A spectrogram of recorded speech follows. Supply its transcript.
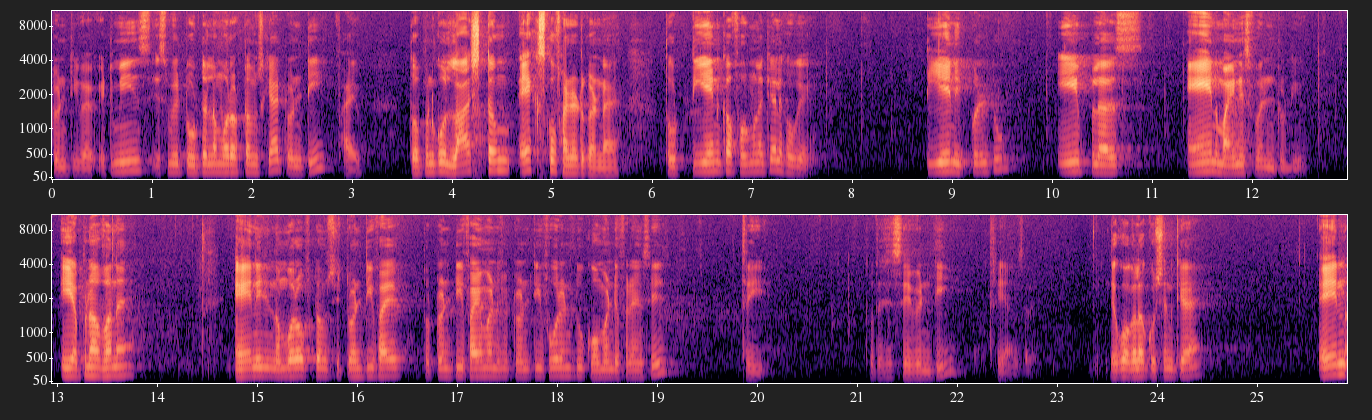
ट्वेंटी फाइव इट मीन्स इसमें टोटल नंबर ऑफ़ टर्म्स क्या है? ट्वेंटी फाइव तो अपन को लास्ट टर्म एक्स को फाइंड आउट करना है। तो टी एन का फॉर्मूला क्या लिखोगे? T N equal to A plus N minus one into D A अपना वन है। N is number of terms is twenty five तो twenty five minus twenty four into common difference is three तो this is seventy three answer है देखो अगला क्वेश्चन क्या है? An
